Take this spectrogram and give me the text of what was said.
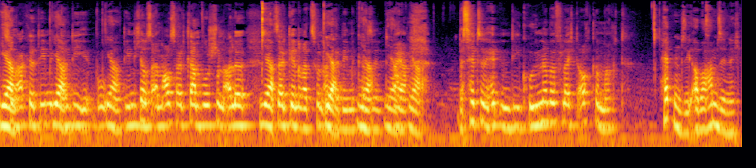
ja. zum Akademikern, ja. die, wo, ja. die nicht aus einem Haushalt kamen, wo schon alle seit Generationen Akademiker sind. Ah, ja. Das hätte, hätten die Grünen aber vielleicht auch gemacht. Hätten sie, aber haben sie nicht.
